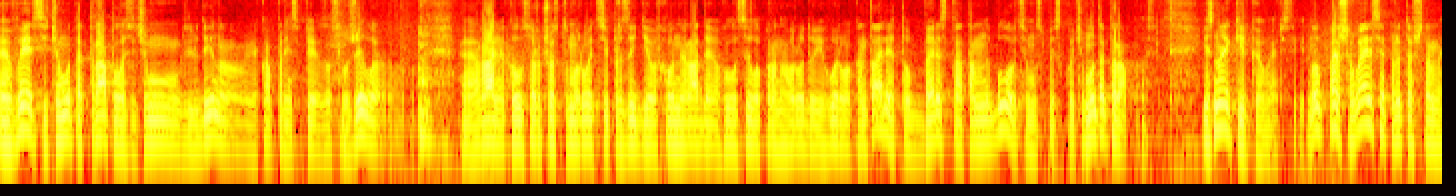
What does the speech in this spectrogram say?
Е, Версії, чому так трапилося, чому людина, яка в принципі заслужила, е, реально, коли в 46-му році президія Верховної Ради оголосила про нагороду Єгорова Кантарія, то Береста там не було в цьому списку. Чому так трапилось? Існує кілька версій. Ну, перша версія про те, що там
